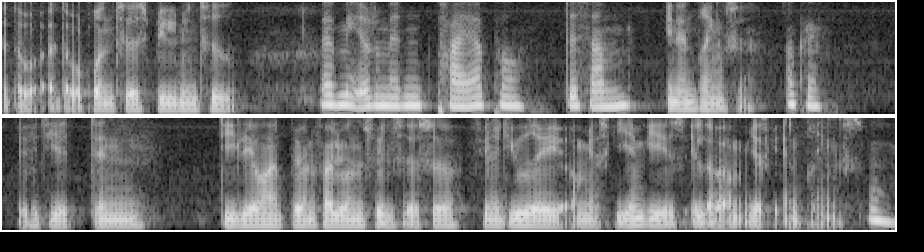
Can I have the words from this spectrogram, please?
at der var, at der var grund til at spilde min tid. Hvad mener du med, at den peger på det samme? En anbringelse. Okay. Det er fordi, at den, de laver en børnefaglig undersøgelse, og så finder de ud af, om jeg skal hjemgives, eller om jeg skal anbringes. Mm.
